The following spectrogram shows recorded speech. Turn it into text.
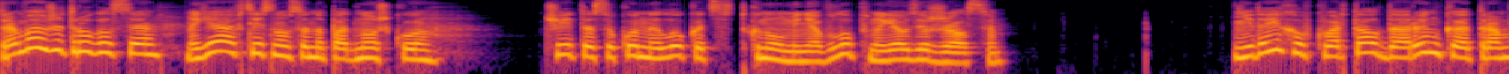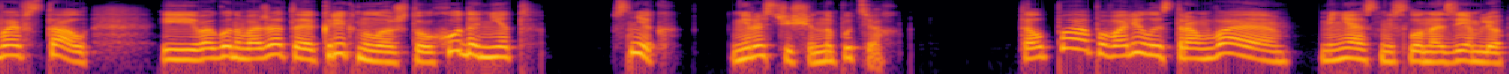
Трамвай уже трогался, я втиснулся на подножку. Чей-то суконный локоть ткнул меня в лоб, но я удержался. Не доехав квартал до рынка, трамвай встал, и вагоновожатая крикнула, что хода нет, снег не расчищен на путях. Толпа повалила из трамвая, меня снесло на землю,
